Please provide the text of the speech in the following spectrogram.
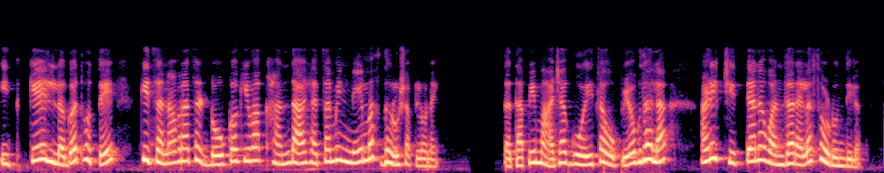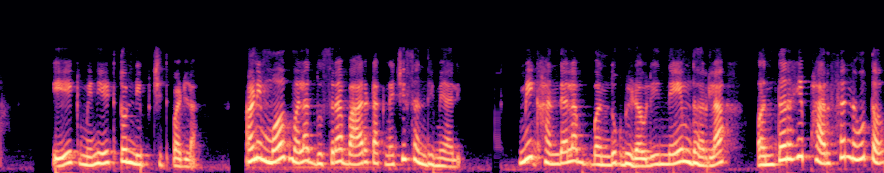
इतके लगत होते की जनावराचं डोकं किंवा खांदा ह्याचा मी नेमच धरू शकलो नाही. तथापि माझ्या गोळीचा उपयोग झाला आणि चित्त्यानं वंजाऱ्याला सोडून दिलं. एक मिनिट तो निश्चित पडला आणि मग मला दुसरा बार टाकण्याची संधी मिळाली. मी खांद्याला बंदूक भिडवली नेम धरला अंतरही फारसं नव्हतं.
